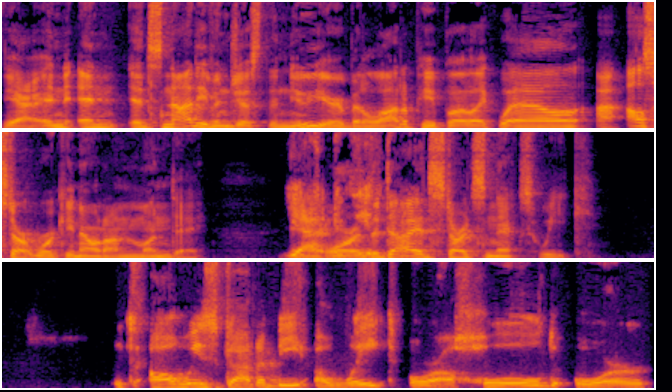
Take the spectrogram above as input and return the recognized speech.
Yeah, and and it's not even just the new year, but a lot of people are like, "Well, I'll start working out on Monday." Yeah, or it- the diet starts next week. it's always got to be a wait or a hold or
